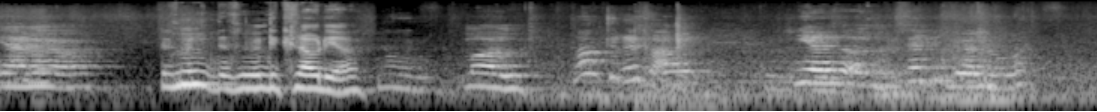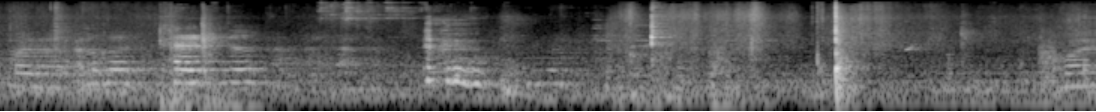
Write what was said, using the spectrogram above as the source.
Ja, genau. Das sind, das sind die Claudia. Morgen. Morgen. Oh, Theresa. Hier ist unsere Beschäftigung. Meine andere Hälfte. Wollen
